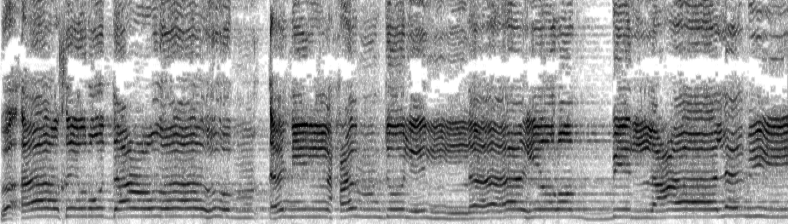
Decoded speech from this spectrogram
وآخر دعواهم أن الحمد لله رب العالمين.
